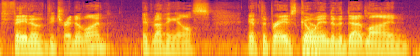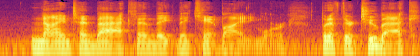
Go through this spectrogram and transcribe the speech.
fate of the trade deadline, if nothing else. If the Braves go yeah. into the deadline nine, ten back, then they, they can't buy anymore. But if they're two back,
